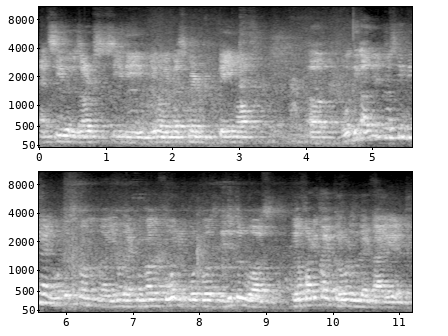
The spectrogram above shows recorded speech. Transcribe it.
and see the results, see the you know investment paying off. Uh, what the other interesting thing I noticed from uh, you know that 2004 report was digital was you know 45 crores in the entire year,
